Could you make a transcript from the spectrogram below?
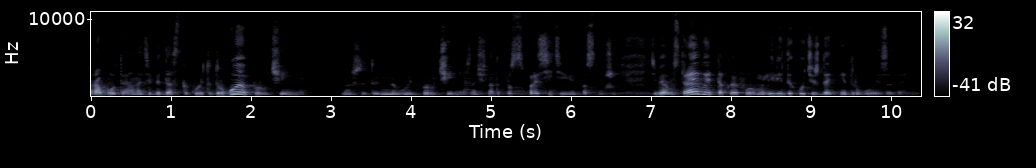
работы она тебе даст какое-то другое поручение, ну что это именно будет поручение, значит надо просто спросить ее и послушать, тебя устраивает такая форма или ты хочешь дать мне другое задание.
